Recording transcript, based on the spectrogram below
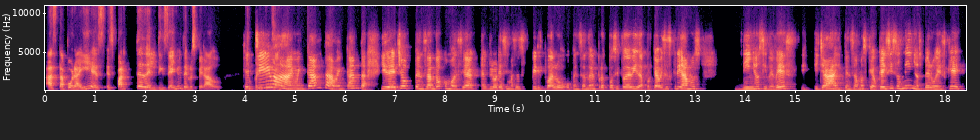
hasta por ahí es, es parte del diseño y de lo esperado. Qué chiva, me encanta, me encanta. Y de hecho, pensando, como decía Gloria, si más espiritual o, pensando en el propósito de vida, porque a veces criamos niños y bebés y, ya, y pensamos que, ok, sí son niños, pero es que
